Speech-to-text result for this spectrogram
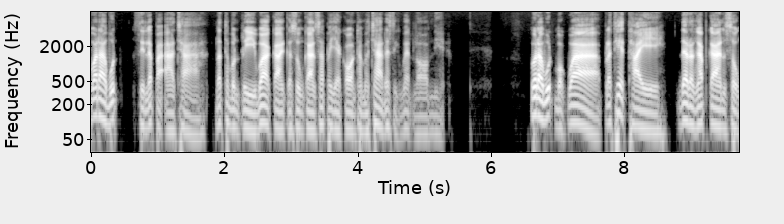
วราวุฒิศิลปะอาชา รัฐมนตรีว่าการกระทรวงการทรัพยากรธรรมชาติและสิ่งแวดล้อมเนี่ยวราวุฒิบอกว่าประเทศไทยได้ระงับการส่ง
